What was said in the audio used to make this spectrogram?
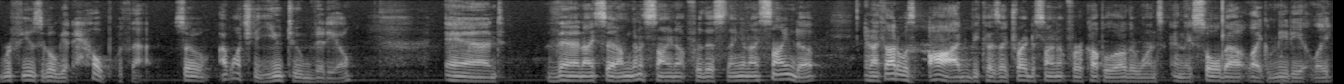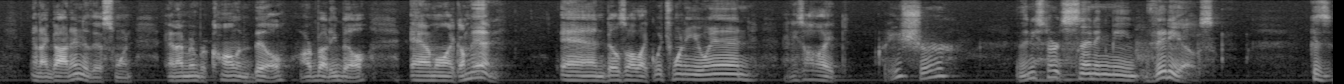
refused to go get help with that. So I watched a YouTube video and then I said, I'm going to sign up for this thing. And I signed up. And I thought it was odd because I tried to sign up for a couple of other ones and they sold out like immediately. And I got into this one. And I remember calling Bill, our buddy Bill, and I'm like, I'm in. And Bill's all like, which one are you in? And he's all like, Are you sure? And then he starts sending me videos because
